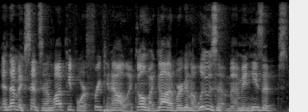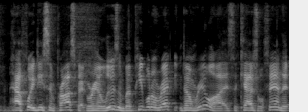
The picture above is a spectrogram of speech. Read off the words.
and that makes sense. And a lot of people were freaking out, like, "Oh my God, we're gonna lose him." I mean, he's a halfway decent prospect. We're gonna lose him, but people don't rec- don't realize the casual fan that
